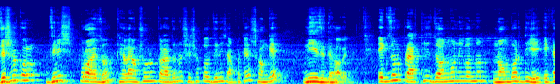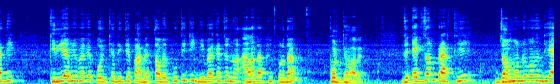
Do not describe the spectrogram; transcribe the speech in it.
যে সকল জিনিস প্রয়োজন, খেলায় অংশগ্রহণ করার জন্য সে সকল জিনিস আপনাকে সঙ্গে নিয়ে যেতে হবে। একজন প্রার্থী জন্ম নিবন্ধন নম্বর দিয়ে একাধিক ক্রিয়া বিভাগে পরীক্ষা দিতে পারবে, তবে প্রতিটি বিভাগের জন্য আলাদা ফি প্রদান করতে হবে। যে একজন প্রার্থী জন্ম নিবন্ধন দিয়ে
